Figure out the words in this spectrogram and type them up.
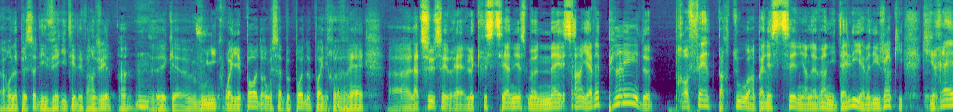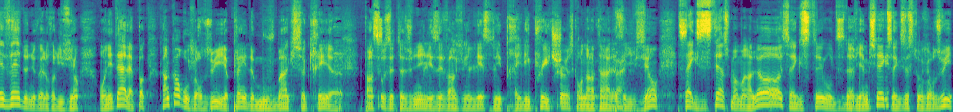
euh, on appelle ça des vérités d'évangile. Hein? Que vous n'y croyez pas, donc ça peut pas ne pas être vrai. Euh, Là-dessus, c'est vrai. Le christianisme naissant, il y avait plein de prophètes partout en Palestine, il y en avait en Italie, il y avait des gens qui, qui rêvaient de nouvelles religions. On était à l'époque. Encore aujourd'hui, il y a plein de mouvements qui se créent. Euh, pensez aux États-Unis, les évangélistes, les, pré- les preachers qu'on entend à la Ouais. télévision. Ça existait à ce moment-là, ça existait au 19e siècle, ça existe aujourd'hui.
